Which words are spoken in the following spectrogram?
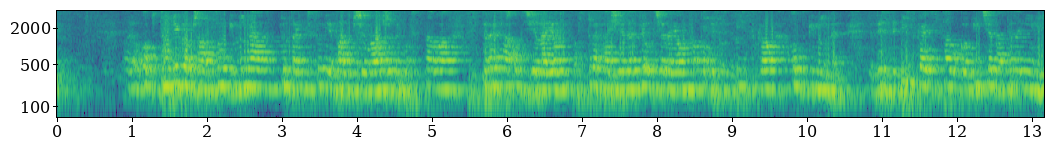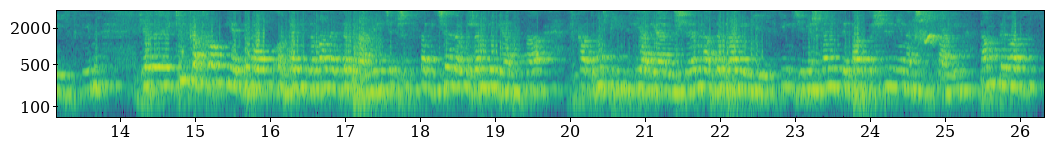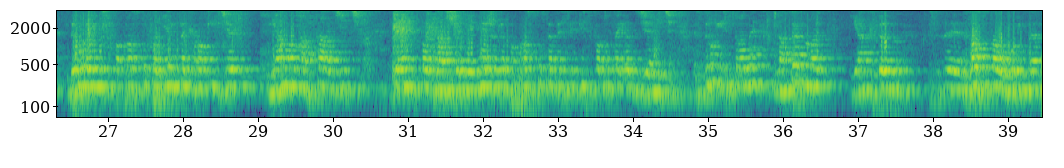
Długiego czasu gmina tutaj w sumie walczyła, żeby powstała strefa oddzielająca, strefa zieleni oddzielająca to wysypisko od gminy. Wysypisko jest całkowicie na terenie wiejskim. Wiele, kilkakrotnie było organizowane zebranie, gdzie przedstawiciele Urzędu Miasta w Kadłubi zjawiali się na zebraniu wiejskim, gdzie mieszkańcy bardzo silnie naciskali. Tam teraz były już po prostu podjęte kroki, gdzie miano nasadzić gęsto zadrzewienie, żeby po prostu te wysypisko tutaj oddzielić. Z drugiej strony na pewno jakbym z- został wójtem,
